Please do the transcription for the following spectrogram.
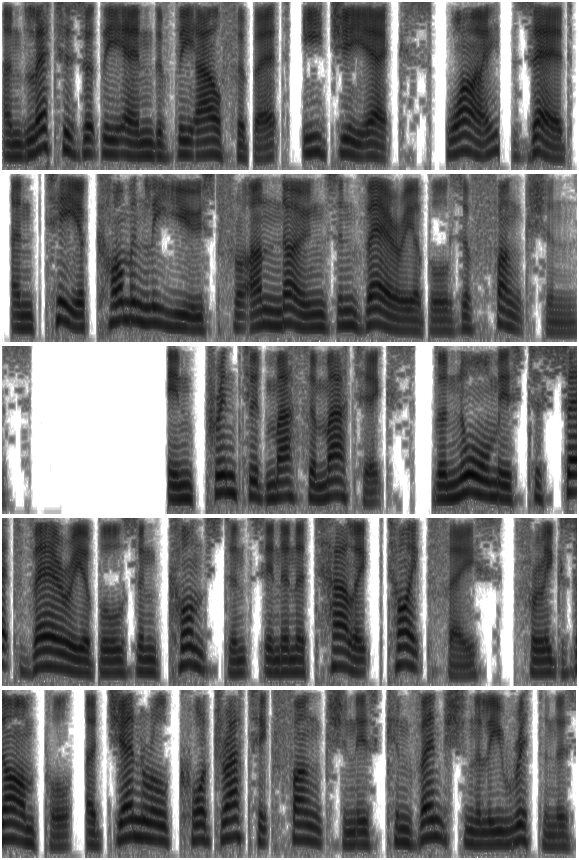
and letters at the end of the alphabet, e.g. X, Y, Z, and T are commonly used for unknowns and variables of functions. In printed mathematics, the norm is to set variables and constants in an italic typeface, for example, a general quadratic function is conventionally written as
